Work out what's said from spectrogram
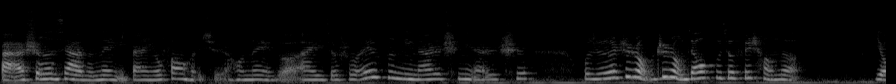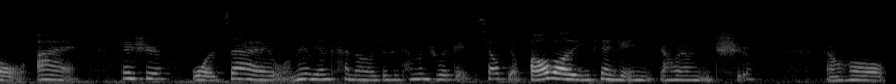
把剩下的那一半又放回去，然后那个阿姨就说，哎，不你拿着吃，你拿着吃。我觉得这种这种交互就非常的有爱。但是我在我那边看到的就是他们只会给削比较薄薄的一片给你，然后让你吃，然后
